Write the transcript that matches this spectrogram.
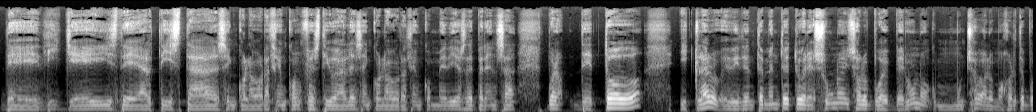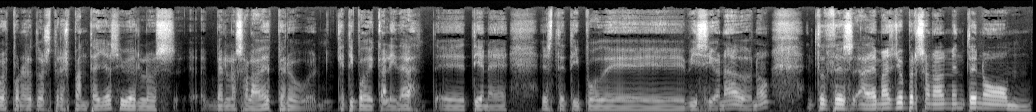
de DJs, de artistas, en colaboración con festivales, en colaboración con medios de prensa, bueno, de todo. Y claro, evidentemente tú eres uno y solo puedes ver uno, como mucho, a lo mejor te puedes poner dos, tres pantallas y verlos, verlos a la vez, pero ¿qué tipo de calidad eh, tiene este tipo de visionado, no? Entonces, además yo personalmente no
